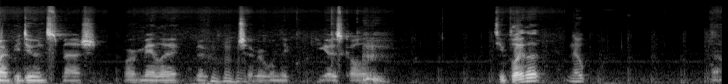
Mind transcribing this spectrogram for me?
Might be doing Smash or Melee, whichever one they, you guys call it. Do you play that? Nope. No.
